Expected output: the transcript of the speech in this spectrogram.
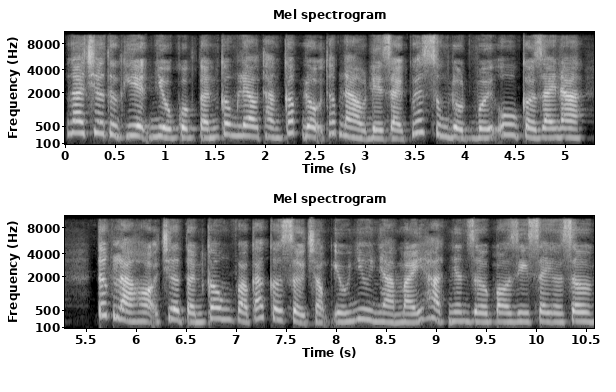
Nga chưa thực hiện nhiều cuộc tấn công leo thang cấp độ thấp nào để giải quyết xung đột với Ukraine, tức là họ chưa tấn công vào các cơ sở trọng yếu như nhà máy hạt nhân Zaporizhzhia.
